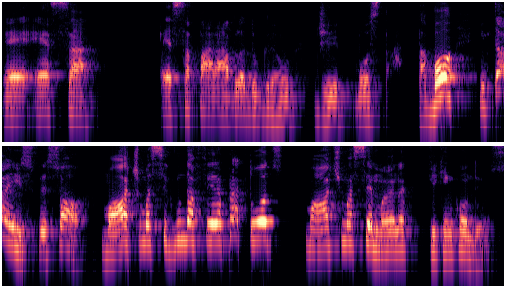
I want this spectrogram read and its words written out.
é, essa essa parábola do grão de mostarda, tá bom? Então é isso, pessoal. Uma ótima segunda-feira para todos, uma ótima semana. Fiquem com Deus.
